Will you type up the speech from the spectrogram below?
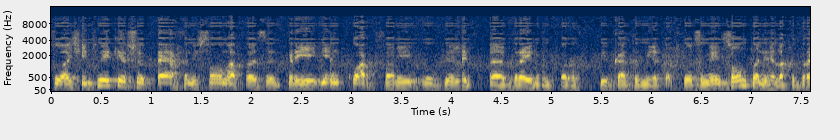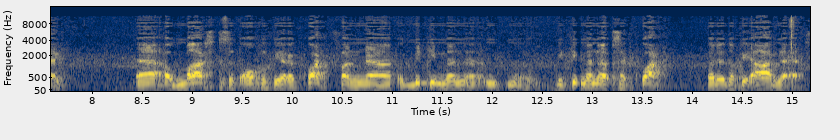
So as jy twee keer so ver van die son af is, dan kry jy 1 kwart van die hoeveelheid uh, drywing per vierkante meter. So as 'n mens sonpanele gebruik, uh op Mars is dit ongeveer 'n kwart van 'n uh, bietjie min uh, bietjie minder as 'n kwart wat dit op die aarde is.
